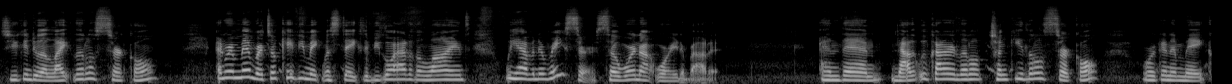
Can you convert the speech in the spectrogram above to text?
So you can do a light little circle. And remember, it's okay if you make mistakes. If you go out of the lines, we have an eraser, so we're not worried about it. And then now that we've got our little chunky little circle, we're going to make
